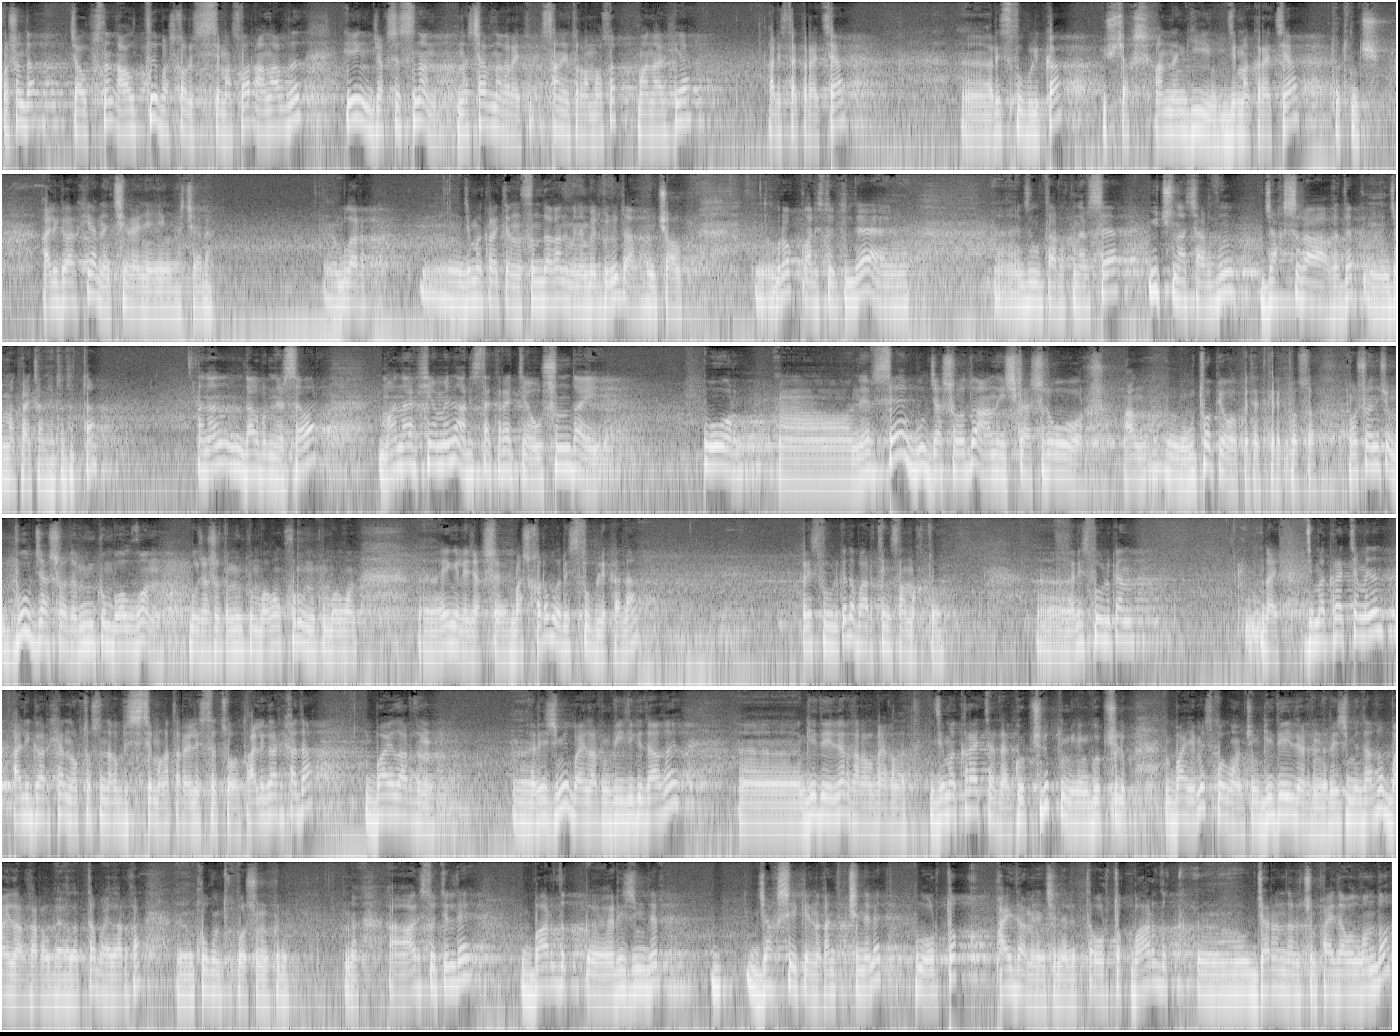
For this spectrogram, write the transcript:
ошондо жалпысынан алты башкаруу системасы бар аларды эң жакшысынан начарына карай санай турган болсок монархия аристократия республика үч жакшы андан кийин демократия төртүнчү олигархия анан тирания эң начары булар демократияны сындаганы менен белгилүү да үч алып бирок аристотельде жылытарлык нерсе үч начардын жакшыраагы деп демократияны айтып атат да. Анан дагы бир нерсе бар. Монархия менен аристократия ушундай оор нерсе бул жашоодо аны ишке ашыруу оор ал утопия болуп кетет керек болсо. Ошон үчүн бул жашоодо мүмкүн болгон бул жашоодо мүмкүн болгон куруу мүмкүн болгон эң эле жакшы башкаруу бул республика да. Республикада баары тең салмактуу. Республиканын мындай демократия менен олигархиянын ортосундагы бир система катары элестетсе болот. Олигархияда байлардын режими байлардын бийлиги дагы кедейлер каралбай калат демократияда көпчүлүк демеген көпчүлүк бай эмес болгон үчүн кедейлердин режими дагы байлар каралбай калат да байларга куугунтук болушу мүмкүн аристотельде баардык режимдер жакшы экени кантип ченелет бул орток пайда менен ченелет да. Орток баардык жарандар үчүн пайда болгондо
